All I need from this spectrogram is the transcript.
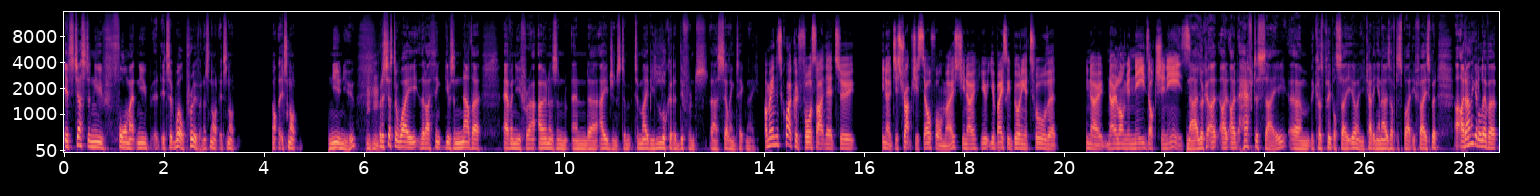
it's just a new format, new. It's a well proven. It's not. It's not. not it's not new, new, mm-hmm. but it's just a way that I think gives another avenue for our owners and and uh, agents to to maybe look at a different uh, selling technique. I mean, there's quite good foresight there to you know, disrupt yourself almost. You know, you, you're basically building a tool that, you know, no longer needs auctioneers. No, look, I, would have to say, um, because people say, you know, you're cutting your nose off to spite your face, but I don't think it'll ever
